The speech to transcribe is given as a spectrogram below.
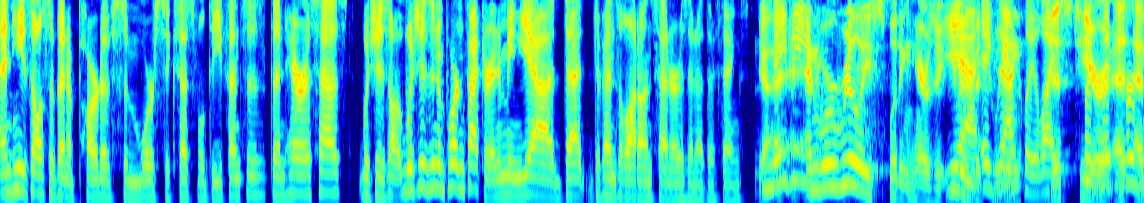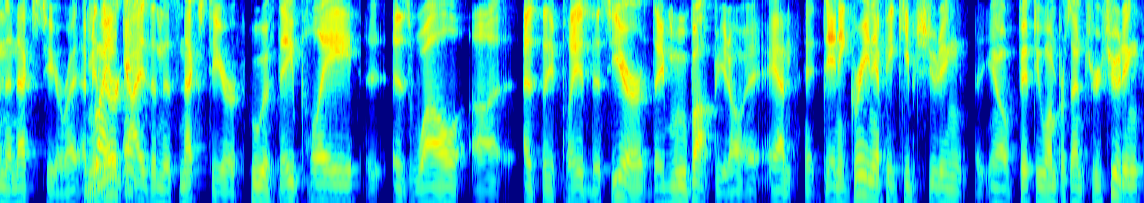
and he's also been a part of some more successful defenses than Harris has, which is which is an important factor. And I mean, yeah, that depends a lot on centers and other things. Yeah, maybe, and we're really splitting hairs here, even yeah, between exactly. like, this tier but, but for, and, the next tier, right? I mean, right, there are guys and, in this next tier who, if they play as well uh, as they played this year, they move up. You know, and Danny Green, if he keeps shooting, you know, fifty-one percent true shooting,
